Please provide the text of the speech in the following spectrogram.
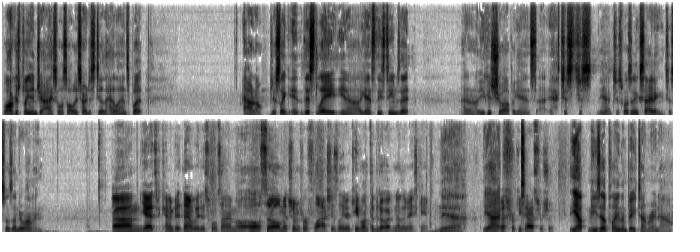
Walker's playing in Jacksonville. It's always hard to steal the headlines, but I don't know. Just like this late, you know, against these teams that I don't know, you could show up against. Just, just yeah, it just wasn't exciting. It just was underwhelming. Um, yeah, it's kind of been that way this whole time. Also, I'll mention for flashes later. Kayvon Thibodeaux had another nice game. Yeah, yeah. Best rookie pass for sure. Yep, he's out playing them big time right now.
